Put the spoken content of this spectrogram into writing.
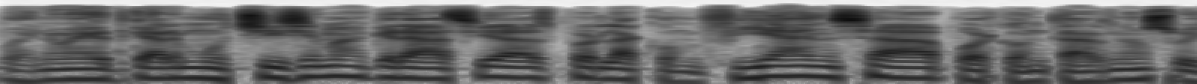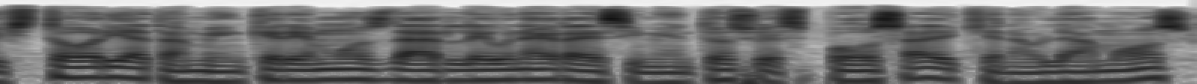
Bueno, Edgar, muchísimas gracias por la confianza, por contarnos su historia. También queremos darle un agradecimiento a su esposa, de quien hablamos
